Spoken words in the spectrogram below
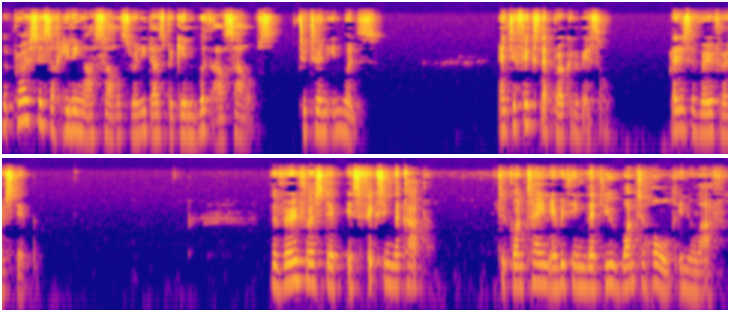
The process of healing ourselves really does begin with ourselves to turn inwards and to fix that broken vessel. That is the very first step. The very first step is fixing the cup to contain everything that you want to hold in your life,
